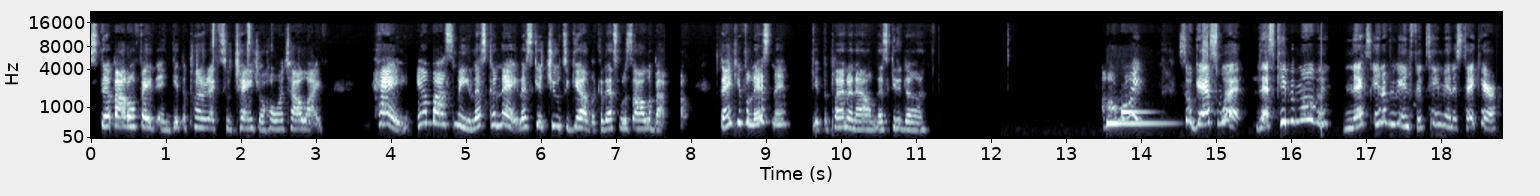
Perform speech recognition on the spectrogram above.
Step out on faith and get the planner that to change your whole entire life. Hey, inbox me. Let's connect. Let's get you together because that's what it's all about. Thank you for listening. Get the planner now. Let's get it done. All right. So guess what? Let's keep it moving. Next interview in 15 minutes. Take care.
